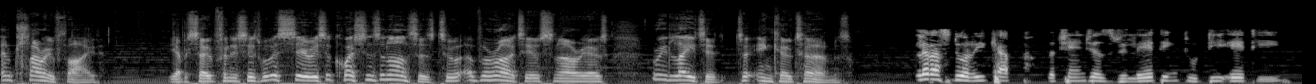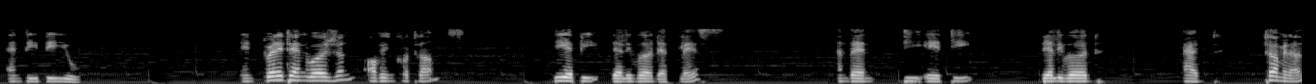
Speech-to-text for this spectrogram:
and clarified. The episode finishes with a series of questions and answers to a variety of scenarios related to Incoterms. Let us do a recap the changes relating to DAT and DPU. In 2010 version of Incoterms, DAP delivered at place and then DAT delivered at terminal.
